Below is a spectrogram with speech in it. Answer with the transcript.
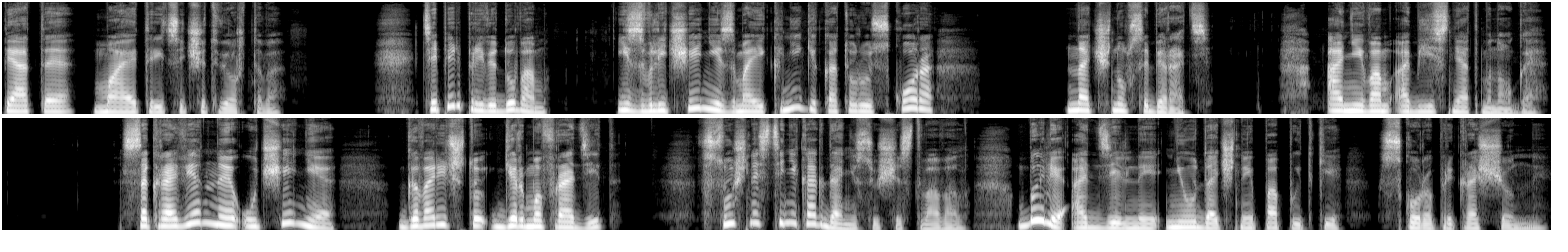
5 мая 34 -го. Теперь приведу вам извлечение из моей книги, которую скоро начну собирать. Они вам объяснят многое. Сокровенное учение говорит, что гермафродит в сущности никогда не существовал. Были отдельные неудачные попытки, скоро прекращенные.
